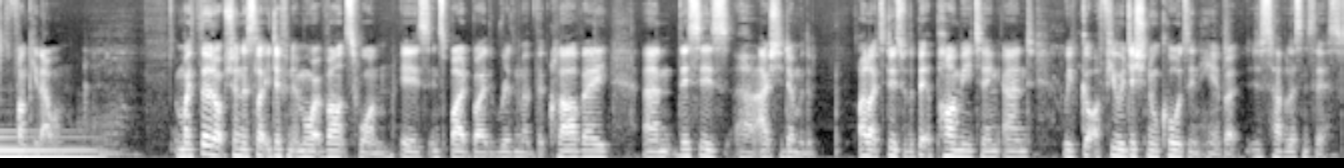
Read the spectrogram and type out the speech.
It's funky that one. My third option, a slightly different and more advanced one, is inspired by the rhythm of the clave, and this is uh, actually done with a. I like to do this with a bit of palm muting, and we've got a few additional chords in here, but just have a listen to this.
